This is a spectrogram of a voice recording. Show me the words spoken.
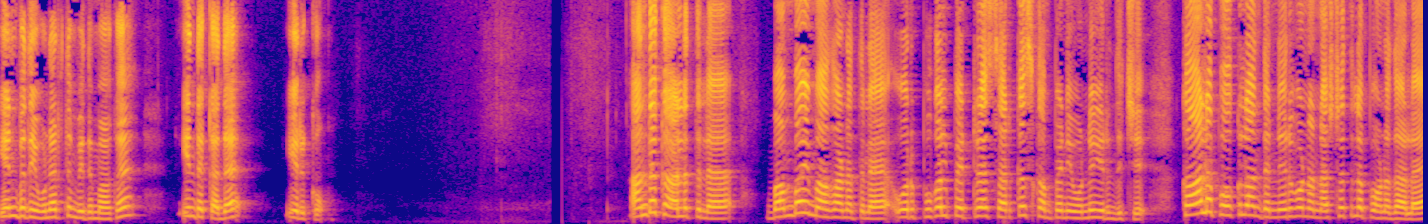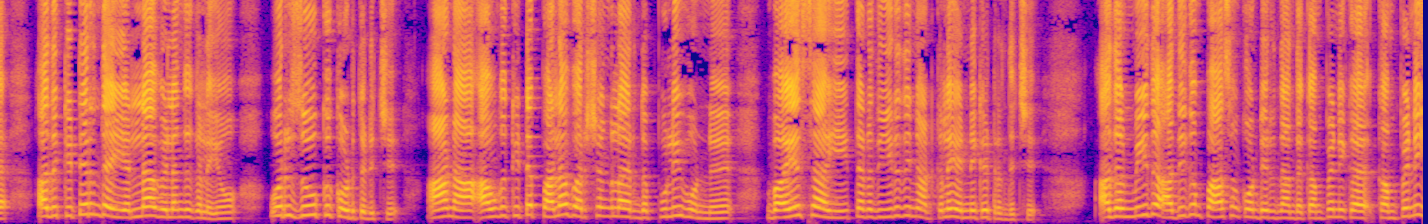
என்பதை உணர்த்தும் விதமாக இந்த கதை இருக்கும். அந்த காலத்தில் பம்பாய் மாகாணத்தில் ஒரு புகழ்பெற்ற சர்க்கஸ் கம்பெனி ஒன்று இருந்துச்சு. காலப்போக்கில் அந்த நிறுவனம் நஷ்டத்தில் போனதால் அது கிட்ட இருந்த எல்லா விலங்குகளையும் ஒரு ஜூக்கு கொடுத்துடுச்சு. ஆனால் அவங்க கிட்ட பல வருஷங்களாக இருந்த புலி ஒன்று வயசாகி தனது இறுதி நாட்களை எண்ணிக்கிட்டு இருந்துச்சு. அதன் மீது அதிகம் பாசம் கொண்டிருந்த அந்த கம்பெனி க கம்பெனி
